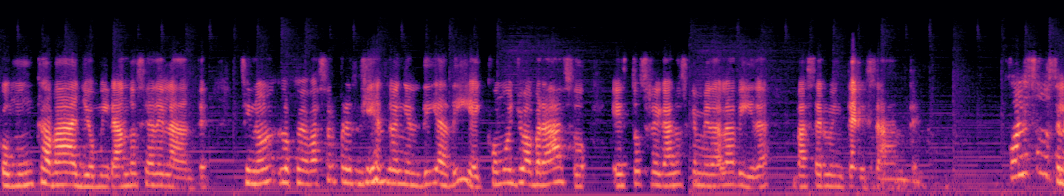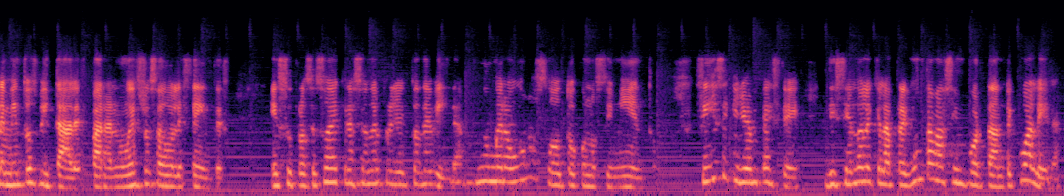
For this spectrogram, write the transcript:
como un caballo mirando hacia adelante, sino lo que me va sorprendiendo en el día a día y cómo yo abrazo estos regalos que me da la vida va a ser lo interesante. ¿Cuáles son los elementos vitales para nuestros adolescentes en su proceso de creación del proyecto de vida? Número uno, su autoconocimiento. Fíjese que yo empecé diciéndole que la pregunta más importante, ¿cuál era?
